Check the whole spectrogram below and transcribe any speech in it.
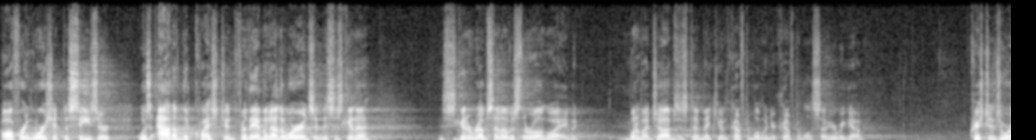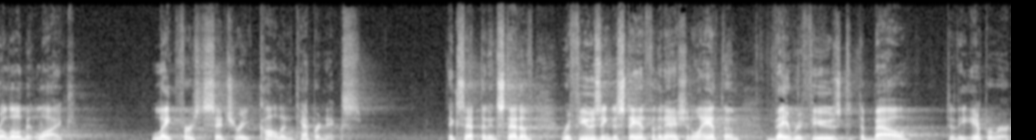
Offering worship to Caesar was out of the question for them. In other words, and this is going to this is going to rub some of us the wrong way, but one of my jobs is to make you uncomfortable when you're comfortable. So here we go. Christians were a little bit like late first century Colin Kaepernicks except that instead of refusing to stand for the national anthem, they refused to bow to the emperor.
